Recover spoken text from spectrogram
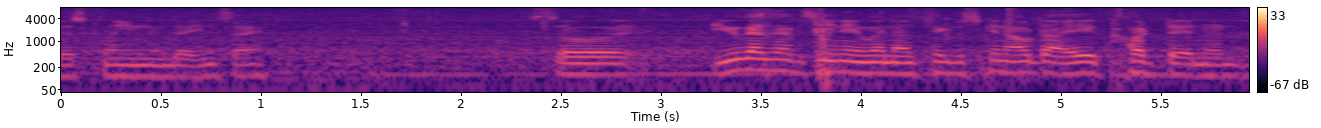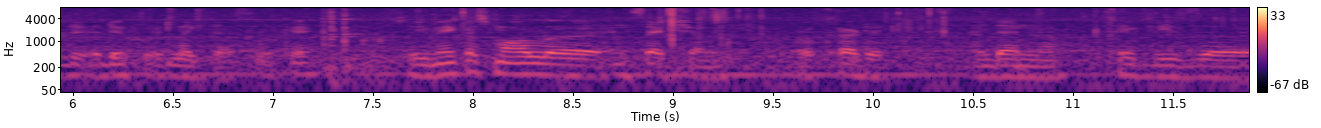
Just clean the inside. So you guys have seen it when I take the skin out, I cut in a di- different like this. Okay. So you make a small uh, incision or cut it, and then uh, take these uh,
